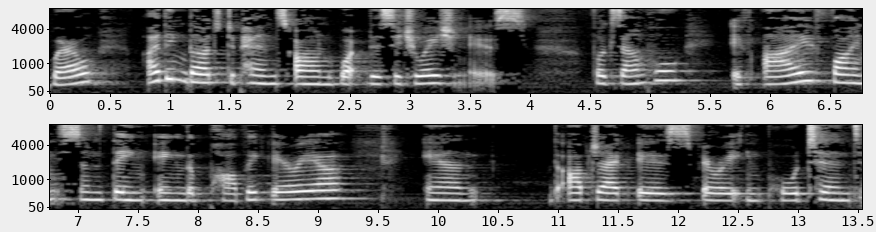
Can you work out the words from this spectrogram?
Well, I think that depends on what the situation is. For example, if I find something in the public area and the object is very important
